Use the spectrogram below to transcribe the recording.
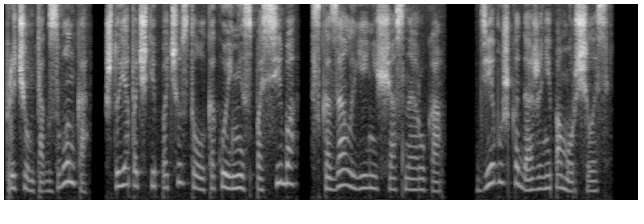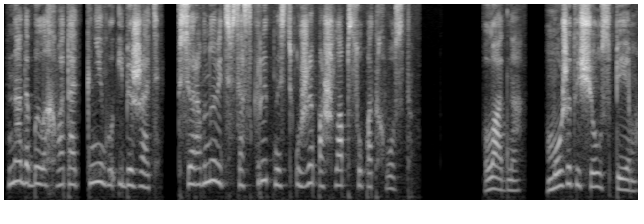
причем так звонко, что я почти почувствовал, какое «не спасибо» сказала ей несчастная рука. Девушка даже не поморщилась. Надо было хватать книгу и бежать, все равно ведь вся скрытность уже пошла псу под хвост. Ладно, может, еще успеем.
